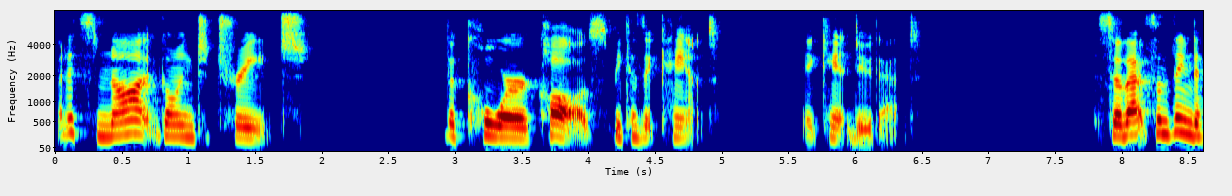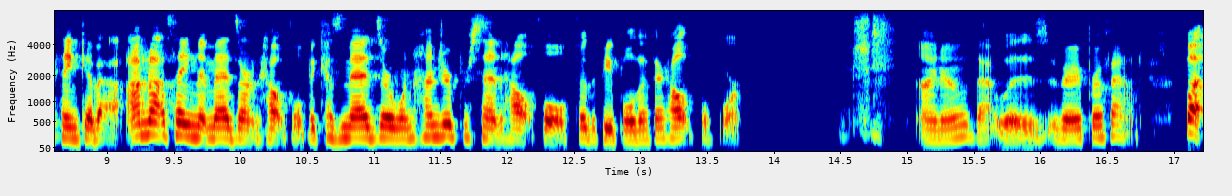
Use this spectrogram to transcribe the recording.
but it's not going to treat the core cause because it can't. It can't do that. So that's something to think about. I'm not saying that meds aren't helpful because meds are 100% helpful for the people that they're helpful for. I know that was very profound. But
